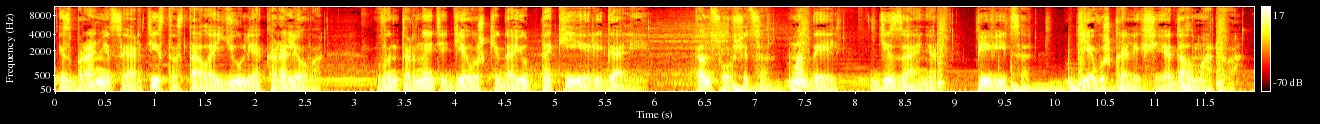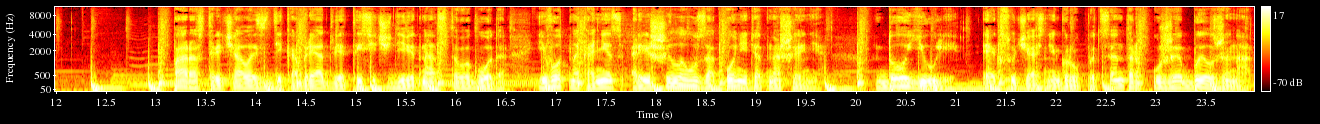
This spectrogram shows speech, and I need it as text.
Избранницей артиста стала Юлия Королева. В интернете девушки дают такие регалии. Танцовщица, модель, дизайнер, певица, девушка Алексея Долматова. Пара встречалась с декабря 2019 года и вот, наконец, решила узаконить отношения. До Юли экс-участник группы «Центр» уже был женат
